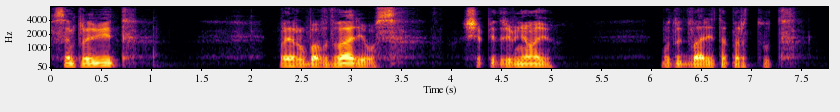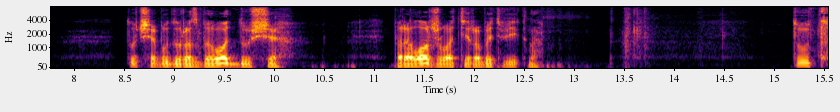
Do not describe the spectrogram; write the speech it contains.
Всім привіт. Вирубав двері ось. Ще підрівняю. Будуть двері тепер тут. Тут ще буду розбивати дужче, переложувати і робити вікна. Тут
